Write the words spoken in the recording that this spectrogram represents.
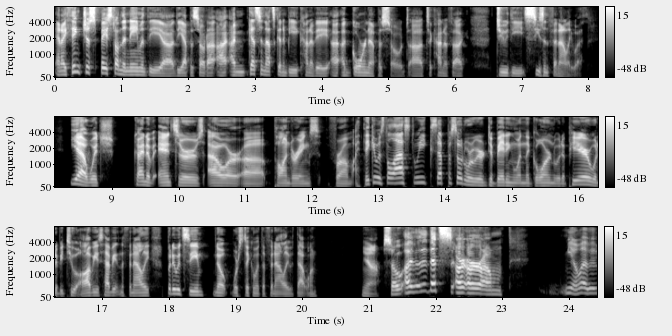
and I think just based on the name of the uh, the episode, I, I'm guessing that's going to be kind of a a Gorn episode uh, to kind of uh, do the season finale with. Yeah, which kind of answers our uh, ponderings from I think it was the last week's episode where we were debating when the Gorn would appear. Would it be too obvious having it in the finale? But it would seem nope, we're sticking with the finale with that one. Yeah. So uh, that's our, our um, you know, uh,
